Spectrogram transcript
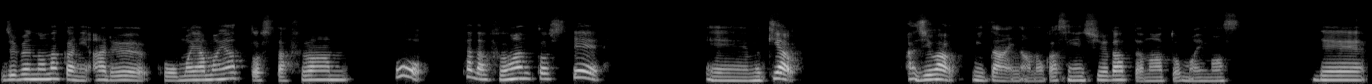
自分の中にある、こう、もやもやっとした不安を、ただ不安として、えー、向き合う。味わうみたいなのが先週だったなと思います。で、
